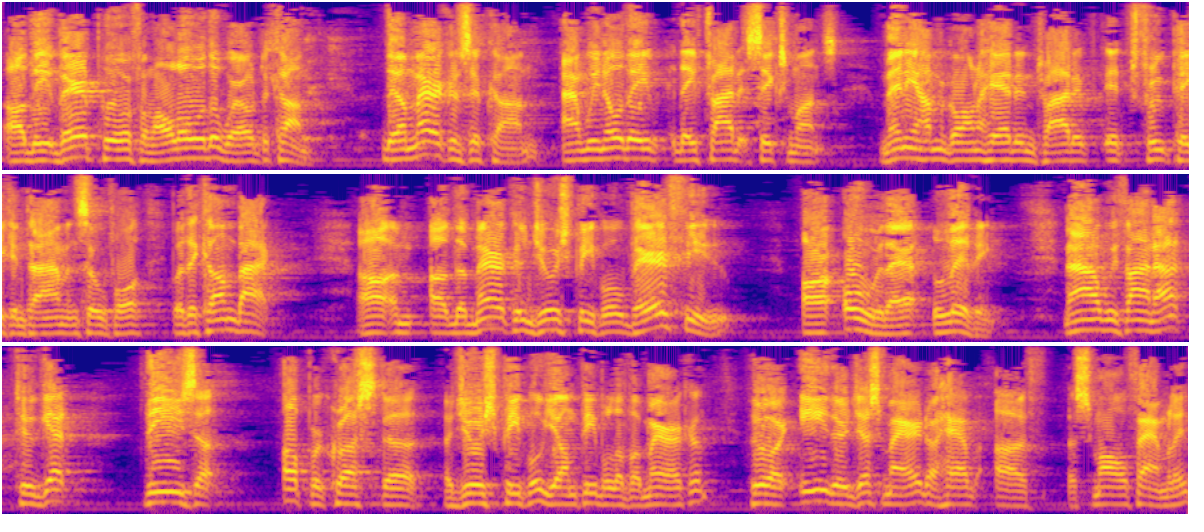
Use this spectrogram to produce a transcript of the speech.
uh, the very poor from all over the world to come the Americans have come, and we know they they've tried it six months. Many of them gone ahead and tried it. It's fruit picking time and so forth, but they come back. Uh, um, uh, the American Jewish people, very few, are over there living. Now we find out to get these uh, upper crust uh, Jewish people, young people of America, who are either just married or have a, a small family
